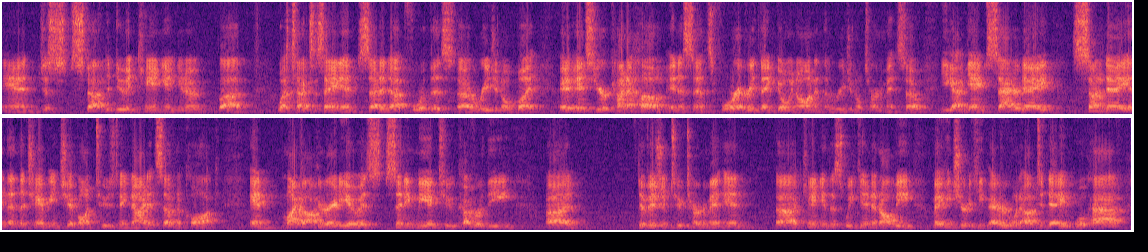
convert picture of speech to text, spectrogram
and just stuff to do in Canyon. You know, uh, West Texas A&M set it up for this uh, regional, but it, it's your kind of hub in a sense for everything going on in the regional tournament. So you got games Saturday, Sunday, and then the championship on Tuesday night at 7 o'clock. And My Falcon Radio is sending me to cover the uh, Division Two tournament in uh, Canyon this weekend, and I'll be making sure to keep everyone up to date. We'll have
